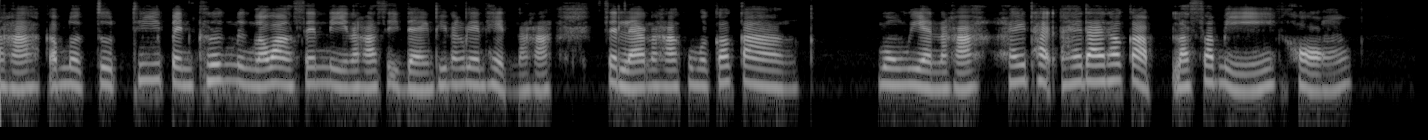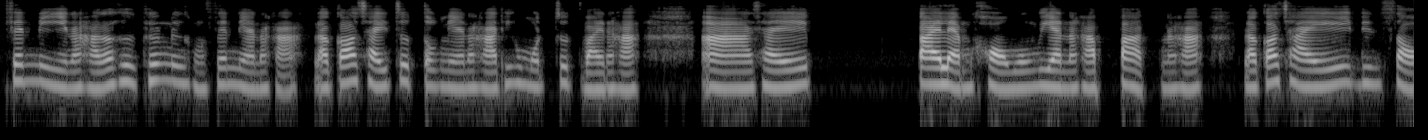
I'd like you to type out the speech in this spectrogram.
นะคะกำหนดจุดที่เป็นครึ่งหนึ่งระหว่างเส้นนี้นะคะ สีแดงที่นักเรียนเห็นนะคะ เสร็จแล้วนะคะครูมดก็กางวงเวียนนะคะ ให้ให้ได้เท่ากับรัศมีของเส้นนี้นะคะ ก็คือครึ่งหนึ่งของเส้นนี้นะคะ แล้วก็ใช้จุดตรงนี้นะคะ ที่ครูมดจุดไว้นะคะอ่าใช้ปลายแหลมของวงเวียนนะคะ ปักนะคะ แล้วก็ใช้ดินสอ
